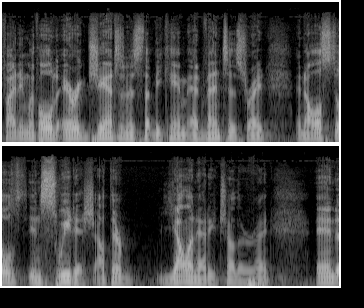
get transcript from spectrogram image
fighting with old Eric Janssonists that became Adventists, right? And all still in Swedish, out there yelling at each other, right? And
